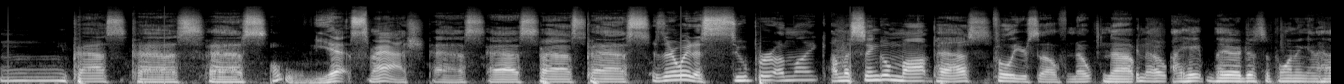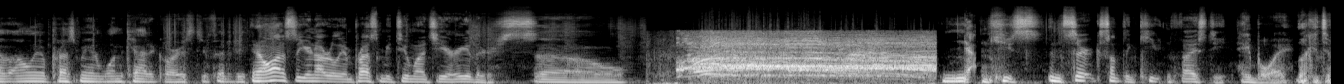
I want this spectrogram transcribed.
Mm, pass, pass, pass. Oh, yeah, smash. Pass, pass, pass, pass. Is there a way to super unlike? I'm a single mom. Pass. Fool yourself. Nope, nope, nope. I hate they are disappointing and have only impressed me in one category, stupidity. You know, honestly, you're not really impressing me too much here either, so... No, you insert something cute and feisty. Hey boy, look into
